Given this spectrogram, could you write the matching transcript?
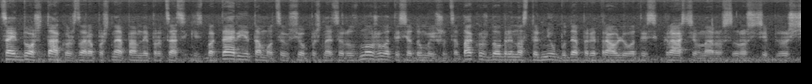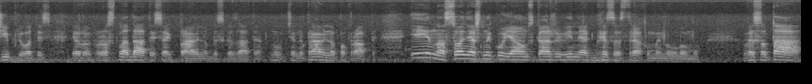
цей дощ також зараз почне певний процес, якісь бактерії, там оце все почнеться розмножуватись. Я думаю, що це також добре. На стерню буде перетравлюватись краще, вона роз, розщіп, розщіплюватись, розкладатися, як правильно би сказати. Ну чи неправильно поправте. І на соняшнику я вам скажу, він якби застряг у минулому. Висота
